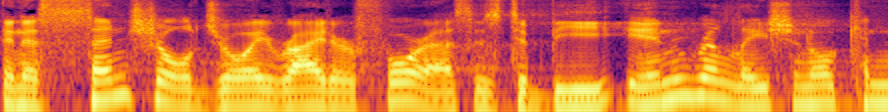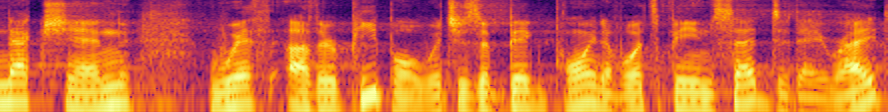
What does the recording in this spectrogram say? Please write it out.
an essential joy rider for us is to be in relational connection with other people, which is a big point of what's being said today, right?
